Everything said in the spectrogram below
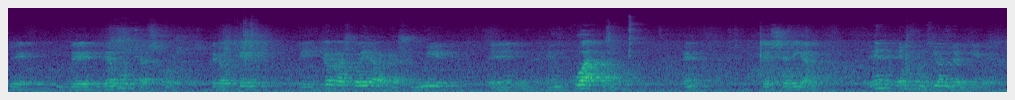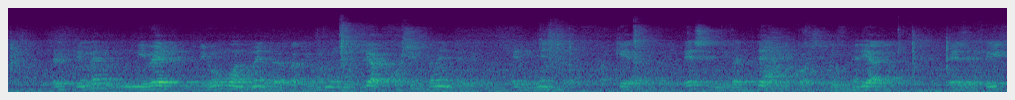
de, muchas cosas, pero que eh, yo las voy a resumir en, cuatro, ¿eh? que serían en función del nivel el primer nivel de un monumento de patrimonio industrial o simplemente de un elemento cualquiera es el nivel técnico, es el inmediato. Es decir,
